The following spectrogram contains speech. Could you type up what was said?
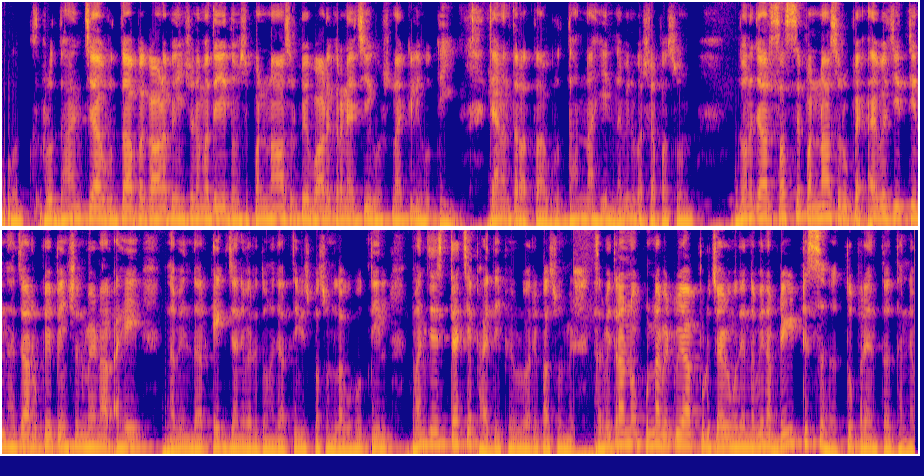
वृद्धांच्या वृद्धापकाळ पेन्शनमध्ये दोनशे पन्नास रुपये वाढ करण्याची घोषणा केली होती. त्यानंतर आता वृद्धांनाही नवीन वर्षापासून दोन हजार सातशे पन्नास रुपयाऐवजी तीन हजार रुपये पेन्शन मिळणार आहे. नवीन दर एक जानेवारी दोन हजार तेवीसपासून लागू होतील. म्हणजेच त्याचे फायदे फेब्रुवारी पासून मिळतील तर मित्रांनो पुन्हा भेटूया पुढच्या वेळेमध्ये नवीन अपडेटसह तोपर्यंत धन्यवाद.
